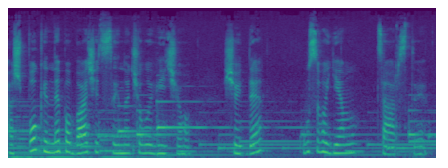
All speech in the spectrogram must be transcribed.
аж поки не побачать Сина чоловічого, що йде у своєму царстві.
